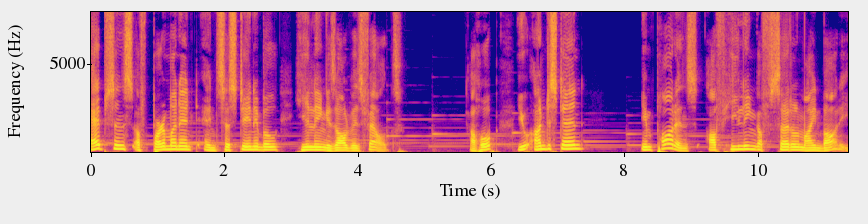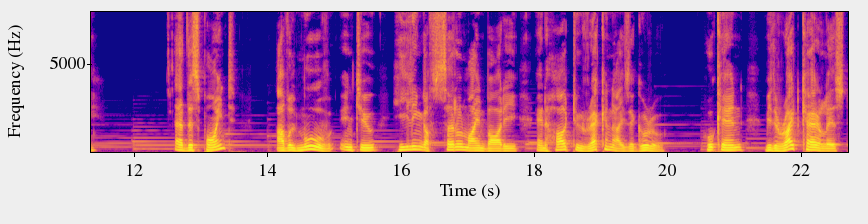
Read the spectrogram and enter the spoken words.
absence of permanent and sustainable healing is always felt. I hope you understand importance of healing of subtle mind body. At this point, I will move into healing of subtle mind body and how to recognize a guru who can be the right catalyst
